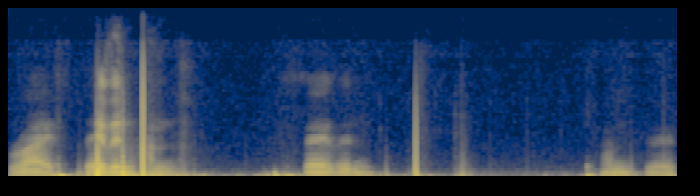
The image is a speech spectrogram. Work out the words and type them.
right seven hundred seven hundred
